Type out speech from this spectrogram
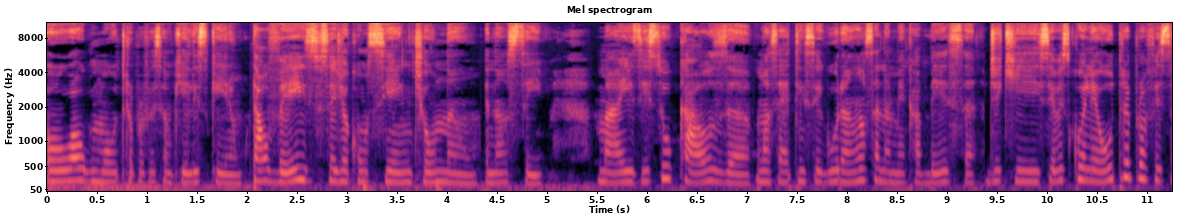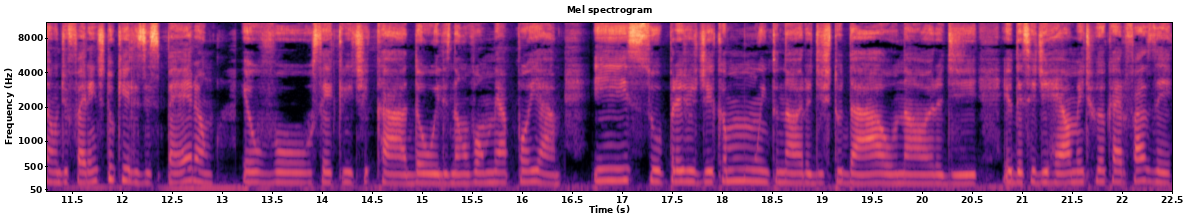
ou alguma outra profissão que eles queiram. Talvez seja consciente ou não, eu não sei mas isso causa uma certa insegurança na minha cabeça de que se eu escolher outra profissão diferente do que eles esperam, eu vou ser criticada ou eles não vão me apoiar. E isso prejudica muito na hora de estudar ou na hora de eu decidir realmente o que eu quero fazer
